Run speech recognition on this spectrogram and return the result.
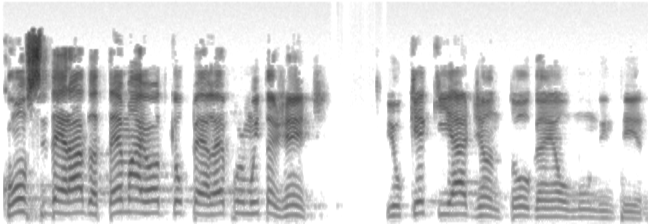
considerado até maior do que o Pelé por muita gente. E o que que adiantou ganhar o mundo inteiro?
